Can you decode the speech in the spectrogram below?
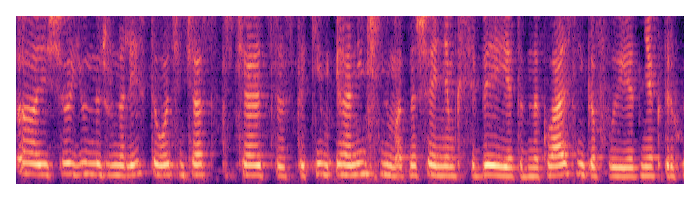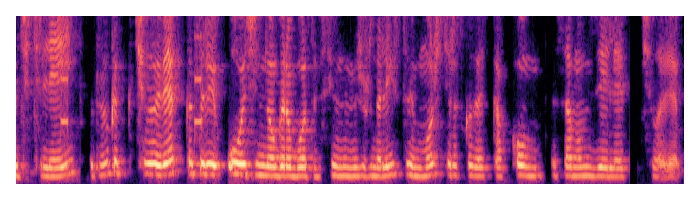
А еще юные журналисты очень часто встречаются с таким ироничным отношением к себе и от одноклассников, и от некоторых учителей. Вот вы, как человек, который очень много работает с юными журналистами, можете рассказать, каком на самом деле этот человек?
